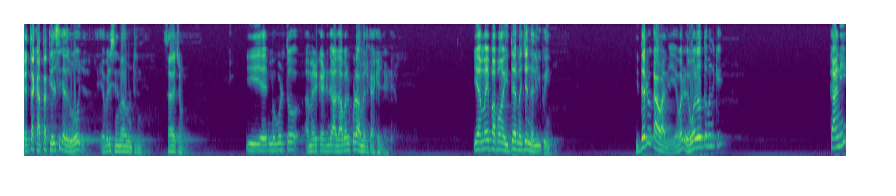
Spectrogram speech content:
పెద్ద కథ తెలుసు కదా రోజు ఎవరి సినిమా ఉంటుంది సహజం. ఈ మొగుడితో అమెరికా వెళ్ళింది ఆ లవర్ కూడా అమెరికాకి వెళ్ళాడు. ఈ అమ్మాయి పాపం ఇద్దరి మధ్య నలిగిపోయింది. ఇద్దరు కావాలి ఎవరు ఎవరు వద్దు మనకి? కానీ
